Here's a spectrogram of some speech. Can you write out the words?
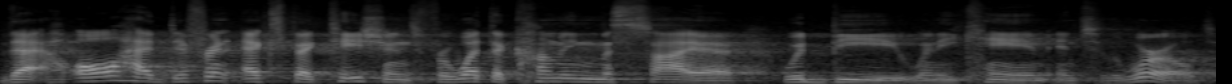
that all had different expectations for what the coming Messiah would be when he came into the world.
